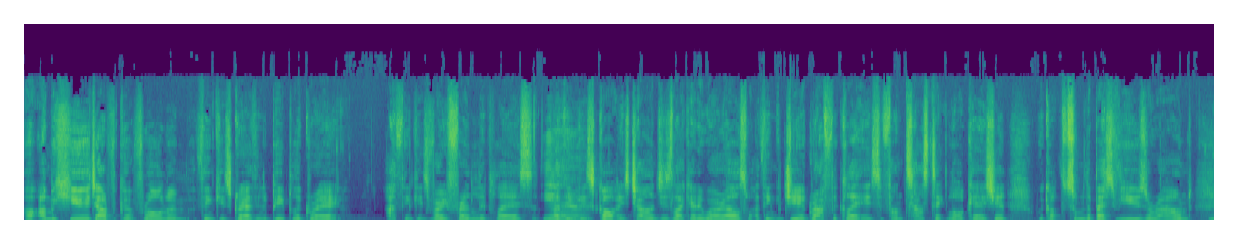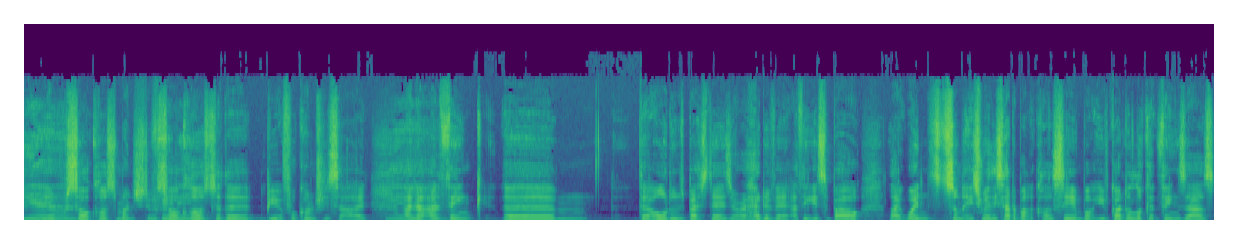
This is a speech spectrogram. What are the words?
I'm a huge advocate for Oldham. I think it's great. I think the people are great. I think it's a very friendly place. I think it's got its challenges like anywhere else. I think geographically, it's a fantastic location. We've got some of the best views around. You know, Yeah. we're so close to Manchester. We're so close to the beautiful countryside. And I, I think um, that Oldham's best days are ahead of it. I think it's about like when some. It's really sad about the Coliseum, but you've got to look at things as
